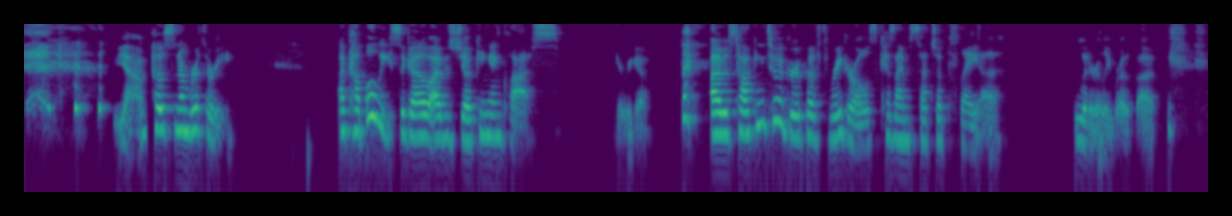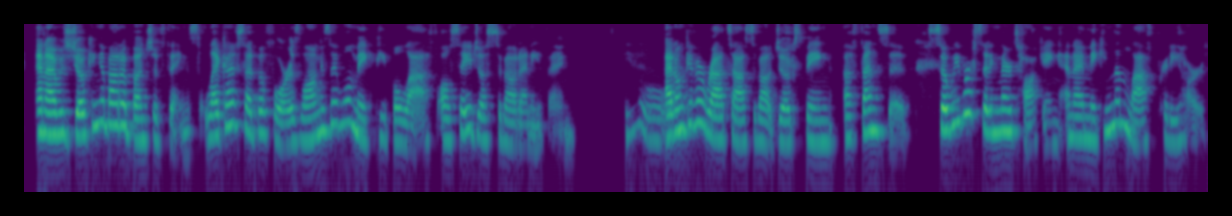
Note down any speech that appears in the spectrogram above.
yeah. Post number three. A couple weeks ago, I was joking in class. Here we go. I was talking to a group of three girls because I'm such a playa. Literally wrote that. And I was joking about a bunch of things. Like I've said before, as long as it will make people laugh, I'll say just about anything. Ew. I don't give a rat's ass about jokes being offensive. So we were sitting there talking, and I'm making them laugh pretty hard.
